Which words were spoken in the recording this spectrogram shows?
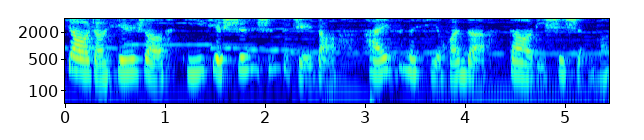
校长先生的确深深的知道孩子们喜欢的到底是什么。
